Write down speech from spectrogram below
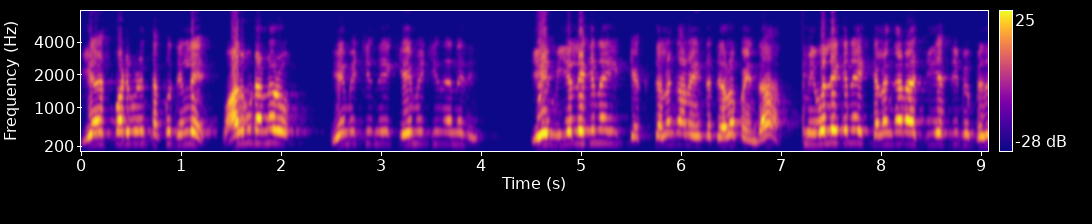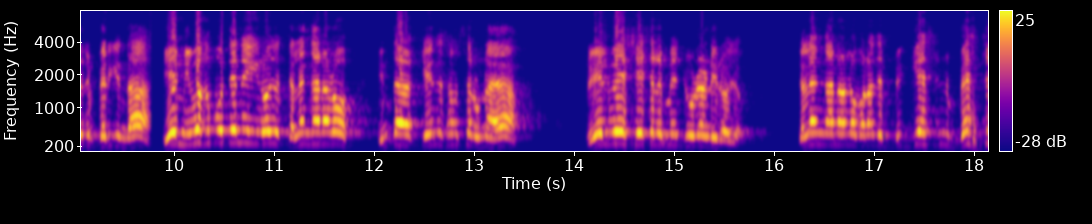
బీఆర్ఎస్ పార్టీ కూడా తక్కువ తినలే. వాళ్ళు కూడా అన్నారు ఏమిచ్చింది ఏమిచ్చింది అనేది? ఏమి ఇవ్వలేకనే తెలంగాణ ఇంత డెవలప్ అయిందా? ఏమి ఇవ్వలేకనే తెలంగాణ జిఎస్డిపి బెదిరి పెరిగిందా? ఏమి ఇవ్వకపోతేనే ఈరోజు తెలంగాణలో ఇంత కేంద్ర సంస్థలు ఉన్నాయా? రైల్వే స్టేషన్ల మీద చూడండి ఈరోజు. తెలంగాణలో one of the biggest and best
